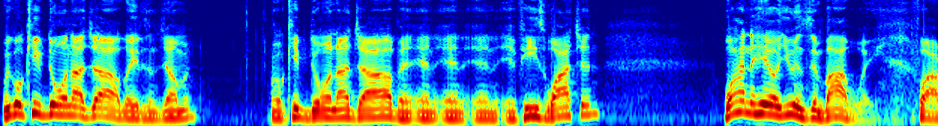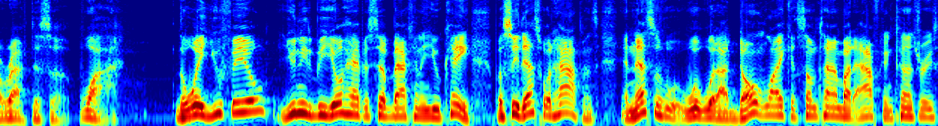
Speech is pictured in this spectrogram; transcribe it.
We're gonna keep doing our job, ladies and gentlemen. We'll keep doing our job, and and and, and if he's watching why in the hell are you in Zimbabwe before I wrap this up? Why? The way you feel, you need to be your happy self back in the UK. But see, that's what happens. And that's what, what I don't like sometimes about African countries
